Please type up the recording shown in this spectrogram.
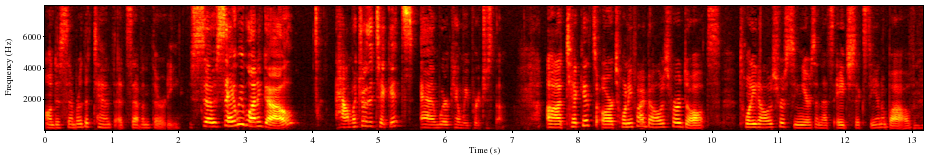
on December the 10th at 7:30. So, say we want to go. How much are the tickets, and where can we purchase them? Uh, tickets are $25 for adults $20 for seniors, and that's age 60 and above, mm-hmm.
